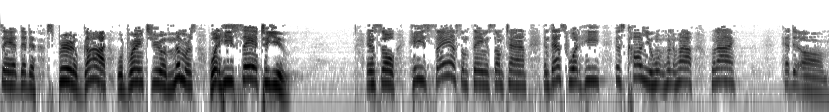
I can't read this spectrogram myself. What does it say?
said that the Spirit of God will bring to your remembrance what He said to you. And so He's saying some things sometimes, and that's what He is calling you. When, when, I, when I had to um,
